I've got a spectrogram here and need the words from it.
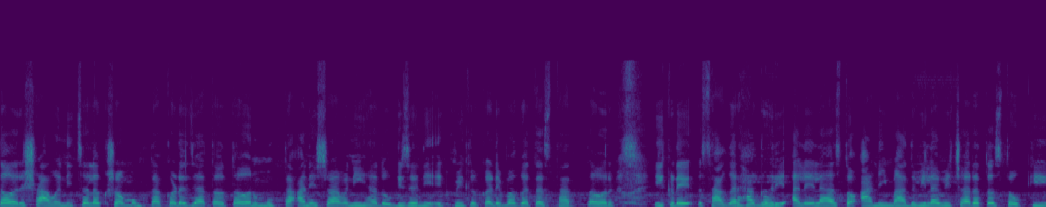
तर श्रावणीचं लक्ष मुक्ताकडे जातं तर मुक्ता आणि श्रावणी ह्या दोघीजणी एकमेकाकडे बघत असतात. तर इकडे सागर हा घरी आलेला असतो आणि माधवीला विचारत असतो की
